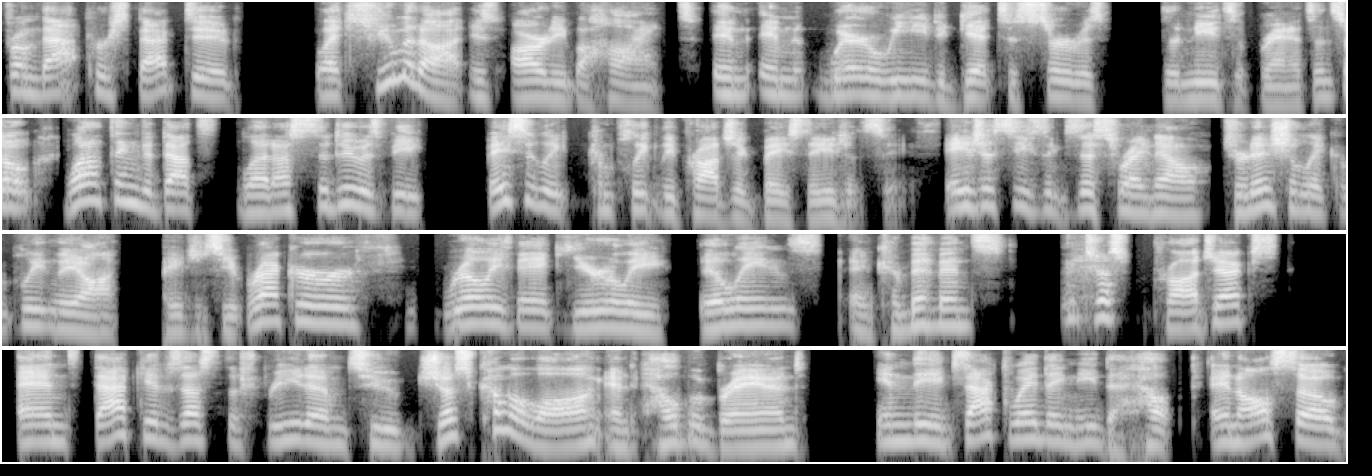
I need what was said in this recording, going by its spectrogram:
from that perspective, like Humanaut is already behind in, in where we need to get to service the needs of brands. And so one thing that that's led us to do is be basically completely project based agencies. Agencies exist right now traditionally completely on agency record, really big yearly billings and commitments, just projects. And that gives us the freedom to just come along and help a brand in the exact way they need the help. And also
